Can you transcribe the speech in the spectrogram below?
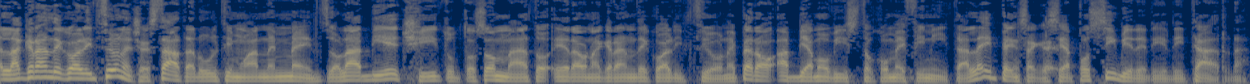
la grande coalizione c'è stata l'ultimo anno e mezzo, la B e C tutto sommato era una grande coalizione, però abbiamo visto com'è finita. Lei pensa che sia possibile rieditarla?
